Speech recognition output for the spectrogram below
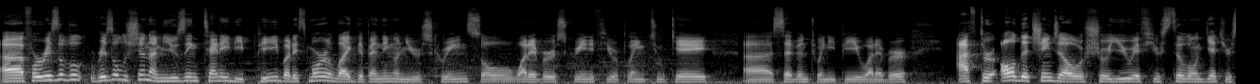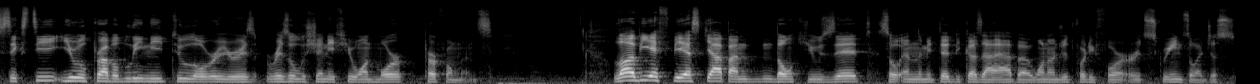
Uh, for resol resolution, I'm using 1080p, but it's more like depending on your screen. So whatever screen, if you're playing 2K, uh, 720p, whatever. After all the changes I will show you, if you still don't get your 60, you will probably need to lower your res resolution if you want more performance. Lobby FPS cap, I don't use it, so unlimited because I have a 144 Hz screen, so I just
